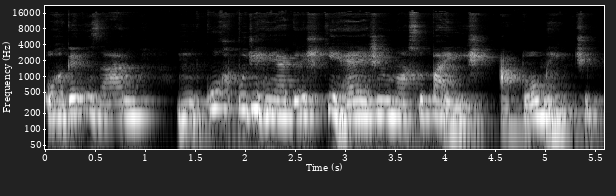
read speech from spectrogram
organizaram um corpo de regras que regem o nosso país atualmente.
